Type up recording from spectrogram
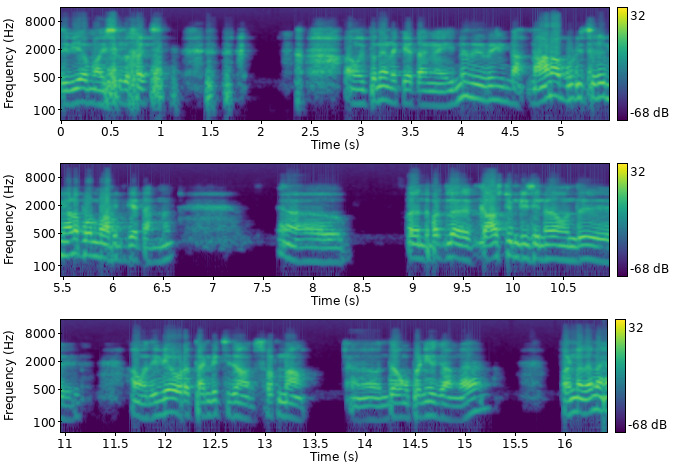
திவ்யா மைசூராஜ் அவங்க இப்போ தான் என்ன கேட்டாங்க என்னது இது? நா- நானா ப்ரொடியூசரு மேலே போகணுமா அப்படின்னு கேட்டாங்க அந்த இந்த படத்தில் காஸ்டியூம் டிசைனராக வந்து அவங்க திவ்யாவோட தங்கச்சி தான் சொர்ணா வந்து அவங்க பண்ணியிருக்காங்க. பண்ணதானே?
